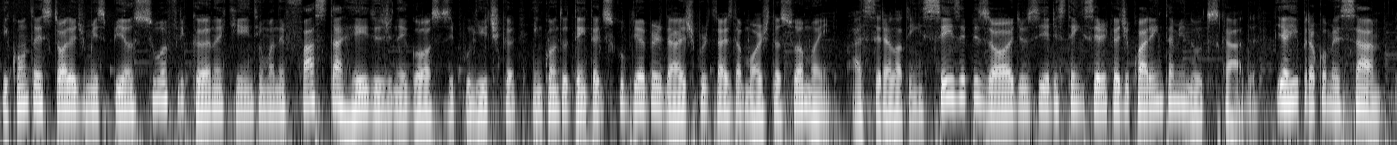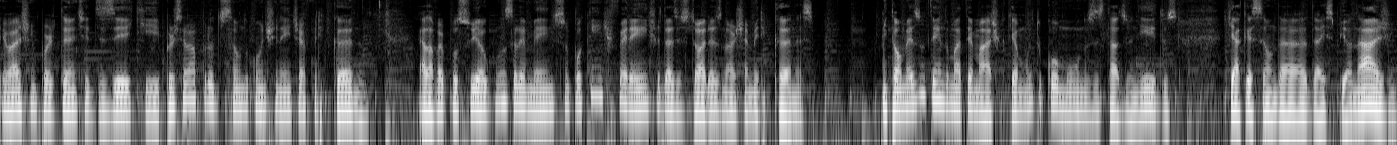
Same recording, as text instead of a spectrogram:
e conta a história de uma espiã sul-africana que entra em uma nefasta rede de negócios e política enquanto tenta descobrir a verdade por trás da morte da sua mãe. A série ela tem seis episódios e eles têm cerca de 40 minutos cada. E aí, para começar, eu acho importante dizer que, por ser uma produção do continente africano, ela vai possuir alguns elementos um pouquinho diferentes das histórias norte-americanas. Então, mesmo tendo uma temática que é muito comum nos Estados Unidos, que é a questão da, da espionagem,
